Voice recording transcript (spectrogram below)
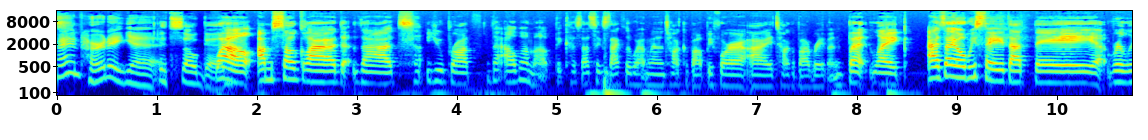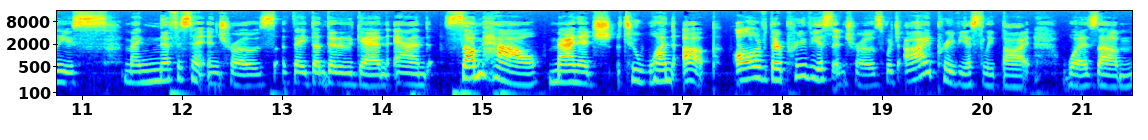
I haven't heard it yet. it's so good. Well, I'm so glad that you brought the album up because that's exactly what I'm going to talk about before I talk about Raven. But like, as I always say, that they release magnificent intros. They done did it again and somehow managed to one up all of their previous intros, which I previously thought was um,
